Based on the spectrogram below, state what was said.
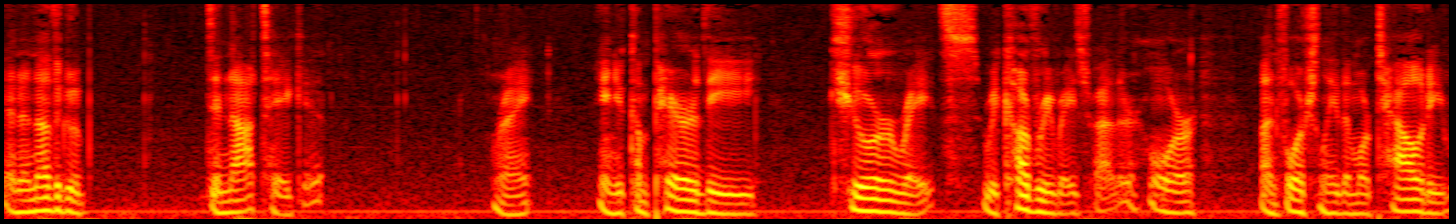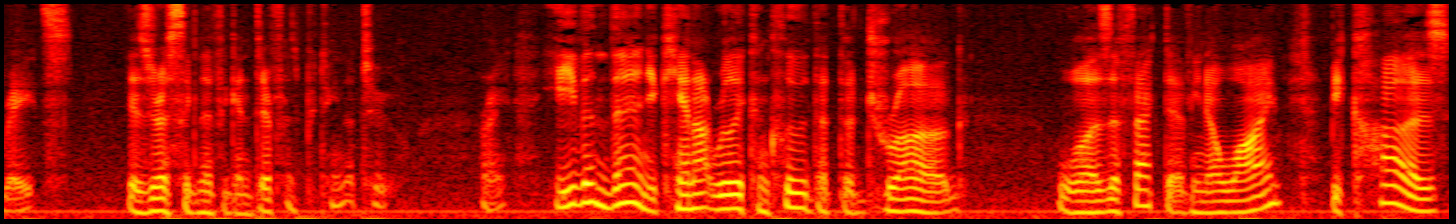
and another group did not take it right? And you compare the cure rates, recovery rates rather, or unfortunately the mortality rates, is there a significant difference between the two, right? Even then, you cannot really conclude that the drug was effective. You know why? Because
